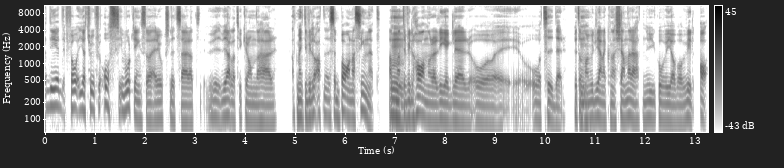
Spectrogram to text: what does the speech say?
det, det, för, jag tror för oss i vårt gäng så är det också lite så här att vi, vi alla tycker om det här att man inte vill ha, att, barnasinnet, att Mm. man inte vill ha några regler och, och tider, utan Mm. man vill gärna kunna känna det att nu går vi och gör vad vi vill. Ja,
